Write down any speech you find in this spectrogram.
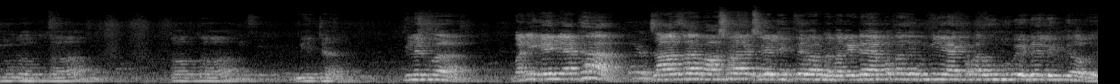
দূরত্ব কত মিটার? কি লিখবা মানে এই লেখা যার যার ভাষায় সে লিখতে পারবে। মানে এটা এমন না যে তুমি একবার হুবহু এটাই লিখতে হবে।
